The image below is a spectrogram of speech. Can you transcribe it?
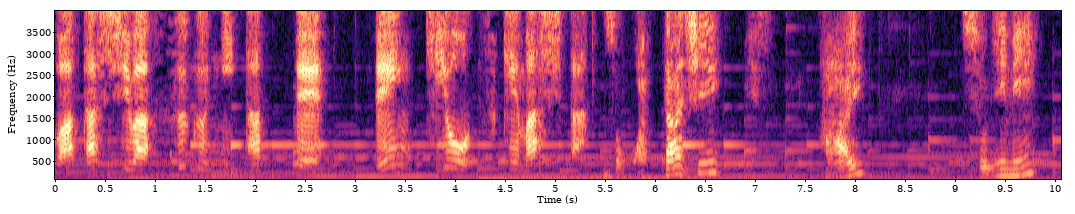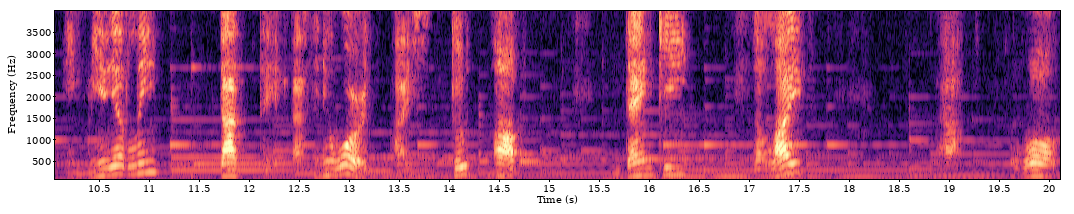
私はすぐに立って電気をつけました。So watashi is I. Sugini immediately. Datte, that's the new word. I stood up. Denki is the light. Uh, wo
